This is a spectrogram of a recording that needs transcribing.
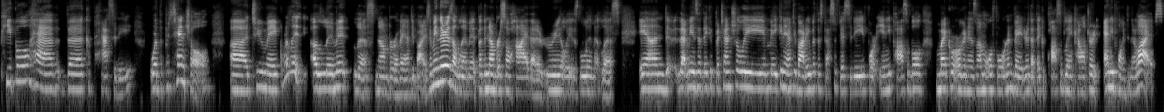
people have the capacity or the potential uh, to make really a limitless number of antibodies. I mean, there is a limit, but the number is so high that it really is limitless. And that means that they could potentially make an antibody with a specificity for any possible microorganism or foreign invader that they could possibly encounter at any point in their lives.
